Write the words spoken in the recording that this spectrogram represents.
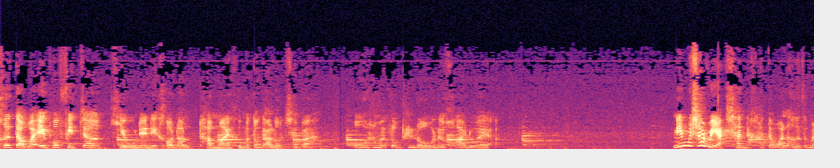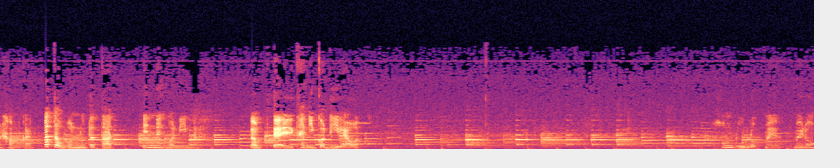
คือแต่ว่าไอพวกฟีเจอร์คิวเนี่ยที่เขาดาวทำมาคือมันต้องดาวน์โหลดใช่ปะโอ้ทำไมต้องเพนโลวันเนอร์คายด้วยอะ นี่ไม่ใช่ reaction นะคะ แต่ว่าเราก็จะมาทำกันก็แต่วันนูตตัดนิดนึงกว่านี้นะ แต่แต่แค่นี้ก็ดีแล้วอะห้องดูลกไหมไม่ลง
